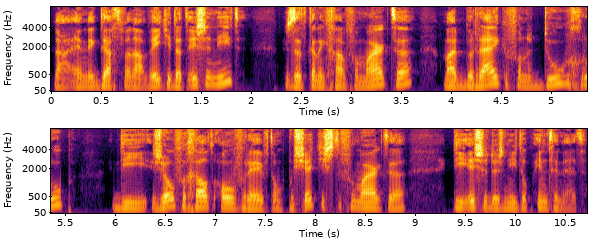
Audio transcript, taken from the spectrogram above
Nou, en ik dacht van, nou, weet je, dat is er niet. Dus dat kan ik gaan vermarkten. Maar het bereiken van de doelgroep die zoveel geld over heeft om pochetjes te vermarkten, die is er dus niet op internet.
